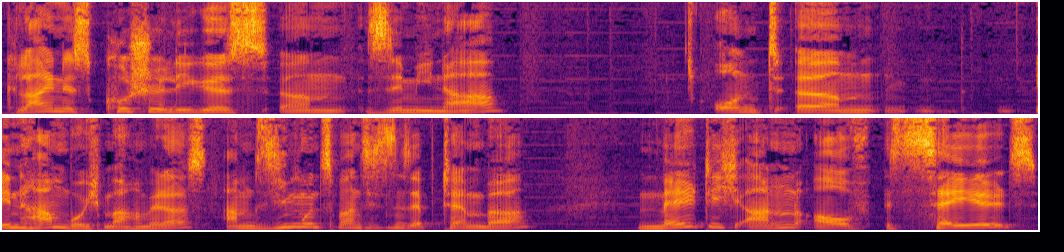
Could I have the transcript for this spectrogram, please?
kleines, kuscheliges ähm, Seminar. Und ähm, in Hamburg machen wir das am 27. September. Meld dich an auf sales-day.de.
